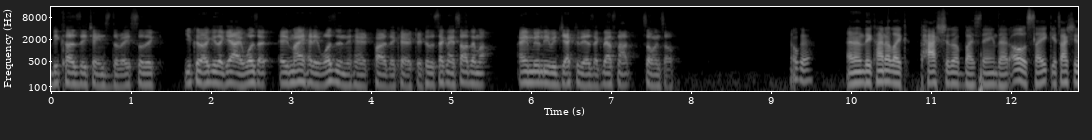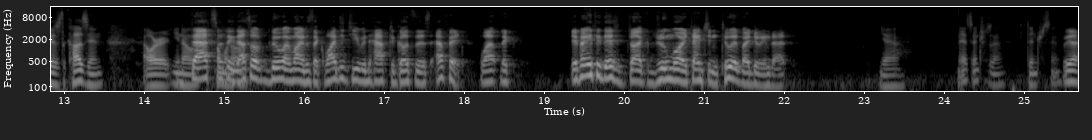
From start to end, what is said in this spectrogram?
because they changed the race. So like you could argue like, yeah, it was a, in my head it was an inherent part of the character because the second I saw them, I immediately rejected it as like that's not so and so. Okay. And then they kind of like patched it up by saying that, oh, psych, it's actually just a cousin, or you know. That's the thing. else. That's what blew my mind. It's like, why did you even have to go to this effort? Why, like, if anything, this like drew more attention to it by doing that. Yeah, that's interesting. It's interesting. Yeah,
